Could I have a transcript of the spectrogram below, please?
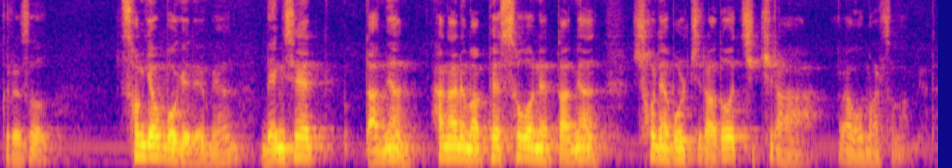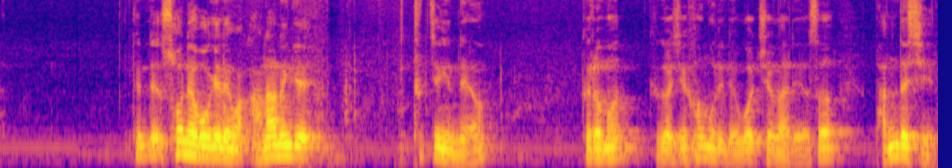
그래서 성경 보게 되면 맹세했다면 하나님 앞에 서원했다면 손해 볼지라도 지키라라고 말씀합니다. 근데 손해 보게 되면 안 하는 게 특징인데요. 그러면 그것이 허물이 되고 죄가 되어서 반드시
